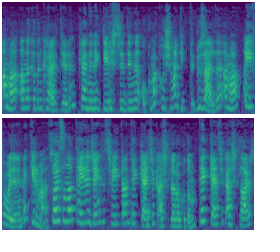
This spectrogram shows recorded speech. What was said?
ama ana kadın karakterin kendini geliştirdiğini okumak hoşuma gitti. Güzeldi ama ayı favorilerine girmez. Sonrasında Taylor Jenkins Reid'den Tek Gerçek Aşkları okudum. Tek Gerçek Aşklar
